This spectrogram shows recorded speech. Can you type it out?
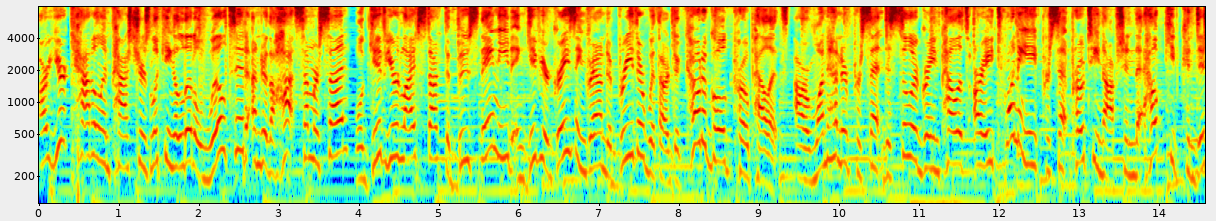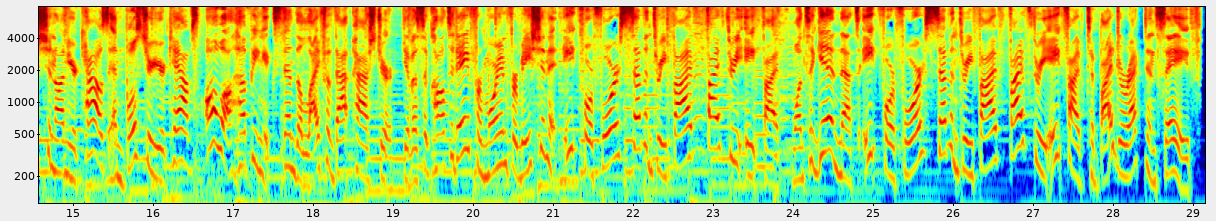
Are your cattle and pastures looking a little wilted under the hot summer sun? Well, give your livestock the boost they need and give your grazing ground a breather with our Dakota Gold Pro pellets. Our 100% distiller grain pellets are a 28% protein option that help keep condition on your cows and bolster your calves, all while helping extend the life of that pasture. Give us a call today for more information at 844 735 5385. Once again, that's 844 735 5385 to buy direct and save.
